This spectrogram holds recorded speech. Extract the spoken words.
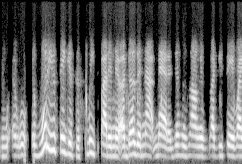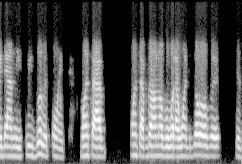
What do you think is the sweet spot in there, or does it not matter? Just as long as, like you said, write down these three bullet points. Once I've once I've gone over what I want to go over, does,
